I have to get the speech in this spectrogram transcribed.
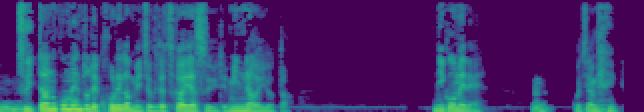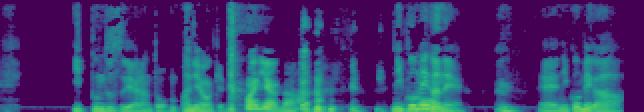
うんツイッターのコメントでこれがめちゃくちゃ使いやすいってみんなが言おった。2個目ね。うんこれちなみに、1分ずつでやらんと間に合わんけんな。間に合うな。2個目がね、うんえ2個目が、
